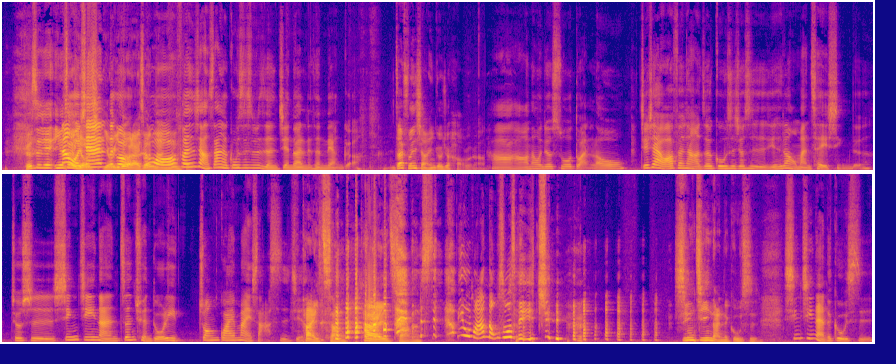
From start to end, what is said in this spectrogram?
可是这件，因为那我现在如果来说如果我分享三个故事，是不是只能简短成两个？你再分享一个就好了啦。好啊好，那我就缩短喽。接下来我要分享的这个故事，就是也是让我蛮脆心的，就是心机男争权夺利、装乖卖傻事件。太长太长，因为我把它浓缩成一句。心机男的故事，心机男的故事，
